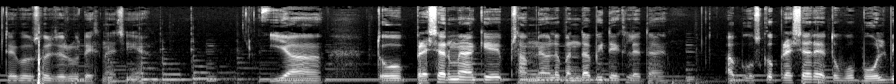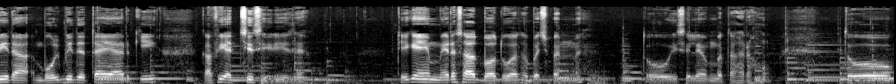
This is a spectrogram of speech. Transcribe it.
तेरे को उसको ज़रूर देखना चाहिए। या तो प्रेशर में आके सामने वाला बंदा भी देख लेता है। अब उसको प्रेशर है तो वो बोल भी रहा बोल भी देता है यार कि काफ़ी अच्छी सीरीज़ है। ठीक है ये मेरे साथ बहुत हुआ था बचपन में तो इसीलिए मैं बता रहा हूँ। तो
